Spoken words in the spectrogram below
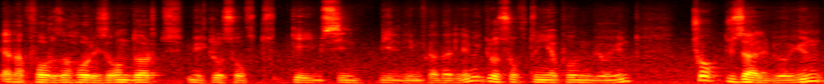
ya da Forza Horizon 4 Microsoft Games'in bildiğim kadarıyla Microsoft'un yapımı bir oyun. Çok güzel bir oyun.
